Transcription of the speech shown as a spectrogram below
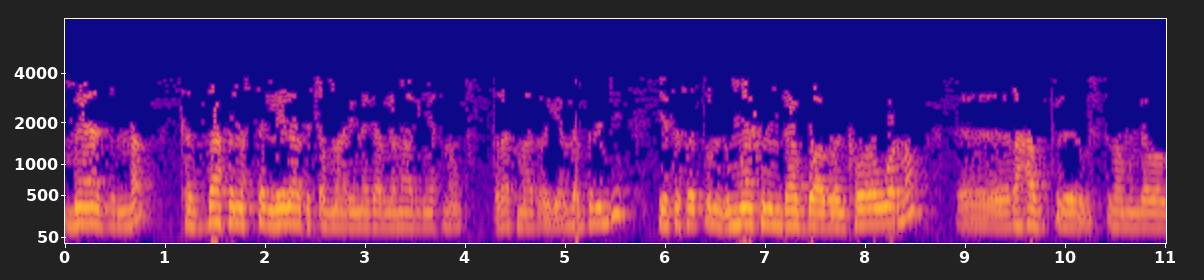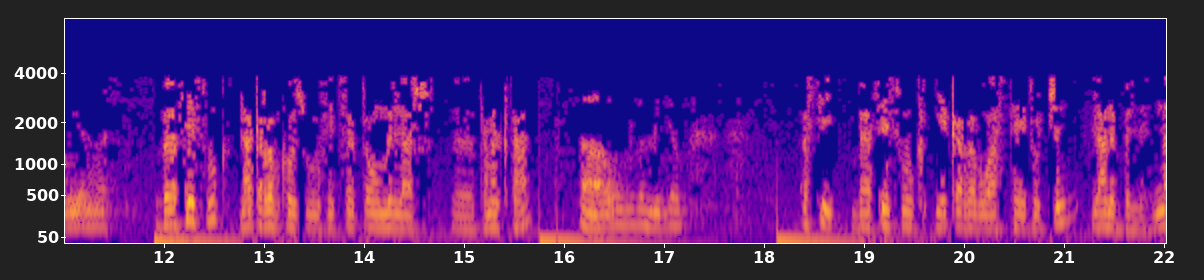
መያዝና ከዛ ተነስተን ሌላ ተጨማሪ ነገር ለማግኘት ነው ጥረት ማድረግ ያለብን እንጂ የተሰጡን ግማሹንም ዳቦ አብረን ከወረወር ነው ረሃብ ውስጥ ነው የምንገባው ብዬ ነው በፌስቡክ ላቀረብከው ጽሁፍ የተሰጠውን ምላሽ ተመልክተሃል? አዎ በሚገባ። እስቲ በፌስቡክ የቀረቡ አስተያየቶችን ላነብልህ እና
